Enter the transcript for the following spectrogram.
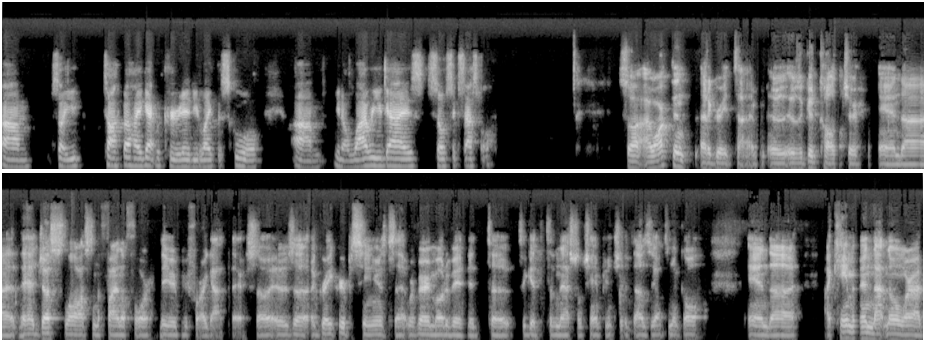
Um, so you talked about how you got recruited, you like the school. Um, you know, why were you guys so successful? So I walked in at a great time. It was, it was a good culture, and uh, they had just lost in the Final Four the year before I got there. So it was a, a, great group of seniors that were very motivated to to get to the national championship. That was the ultimate goal. And uh, I came in not knowing where I'd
